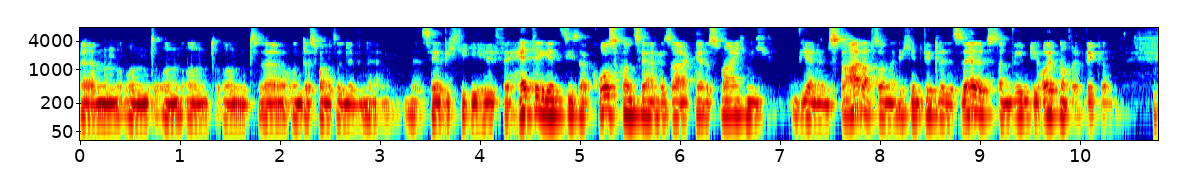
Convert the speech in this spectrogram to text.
Ähm, und, und, und, und, äh, und das war so eine, eine, sehr wichtige Hilfe. Hätte jetzt dieser Großkonzern gesagt, ja, das mache ich nicht wie einem Startup, sondern ich entwickle das selbst, dann würden die heute noch entwickeln.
